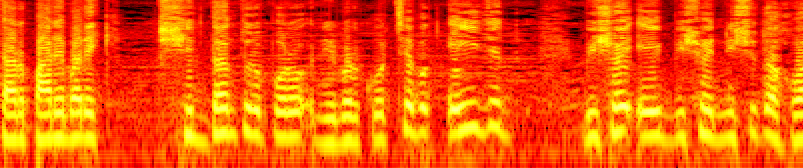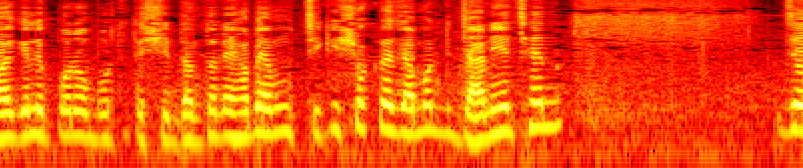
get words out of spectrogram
তার পারিবারিক সিদ্ধান্তের উপরও নির্ভর করছে এবং এই যে বিষয়, এই বিষয় নিশ্চিত হওয়া গেলে পরবর্তীতে সিদ্ধান্ত নেওয়া হবে এবং চিকিৎসকরা যেমন জানিয়েছেন যে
